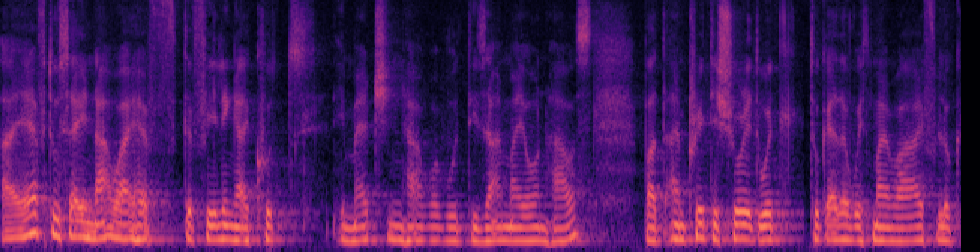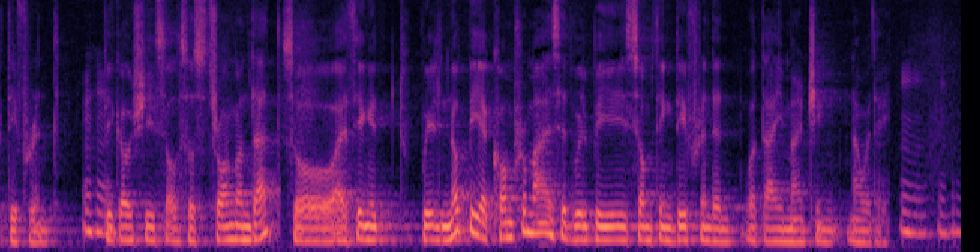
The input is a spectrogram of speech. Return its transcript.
I have to say now I have the feeling I could imagine how I would design my own house, but I'm pretty sure it would, together with my wife, look different. Mm-hmm. Because she's also strong on that. So I think it will not be a compromise, it will be something different than what I imagine nowadays. Mm-hmm.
